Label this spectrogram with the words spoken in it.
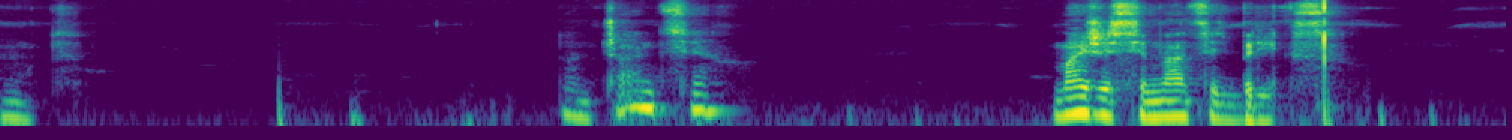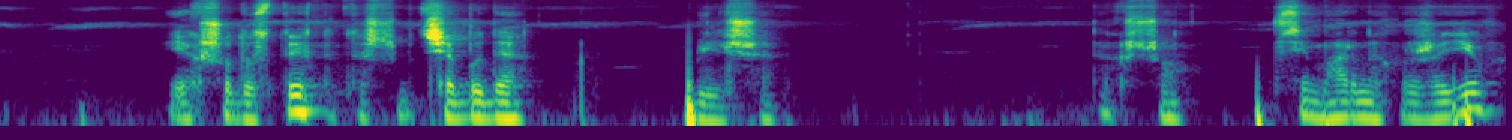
От. Дончанці. Майже 17 брікс. Якщо достигне, то ще буде більше. Так що, всім гарних врожаїв.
